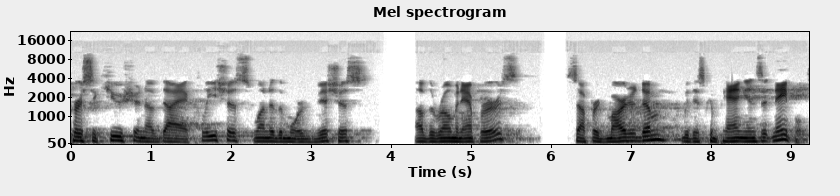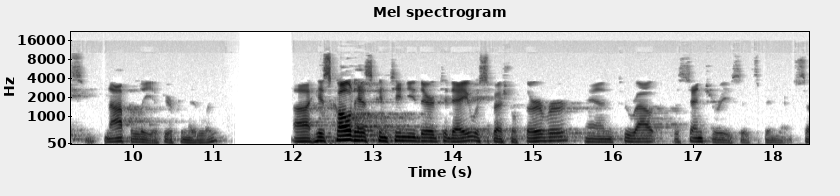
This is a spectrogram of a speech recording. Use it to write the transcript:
persecution of Diocletius, one of the more vicious of the Roman emperors. Suffered martyrdom with his companions at Naples, Napoli, if you're from Italy. Uh, his cult has continued there today with special fervor and throughout the centuries it's been there. So,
